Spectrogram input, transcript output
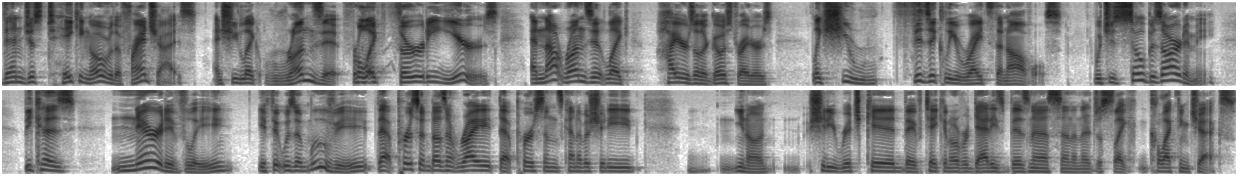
then just taking over the franchise. And she like runs it for like 30 years and not runs it like hires other ghostwriters. Like she physically writes the novels, which is so bizarre to me because narratively, if it was a movie, that person doesn't write, that person's kind of a shitty, you know, shitty rich kid. They've taken over daddy's business and then they're just like collecting checks.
